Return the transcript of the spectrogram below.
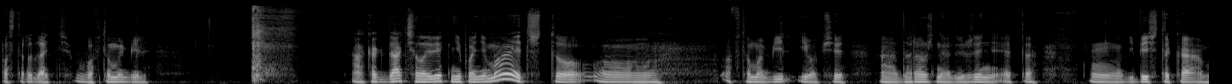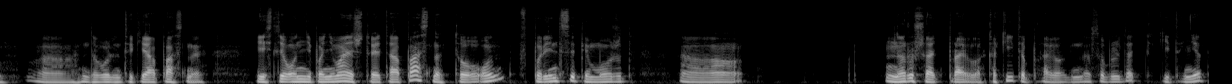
пострадать в автомобиле. А когда человек не понимает, что э, автомобиль и вообще э, дорожное движение это э, вещь такая э, довольно-таки опасная, если он не понимает, что это опасно, то он, в принципе, может э, нарушать правила. Какие-то правила соблюдать, какие-то нет.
